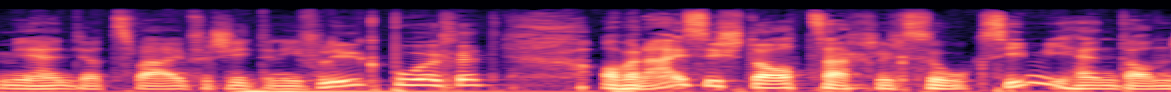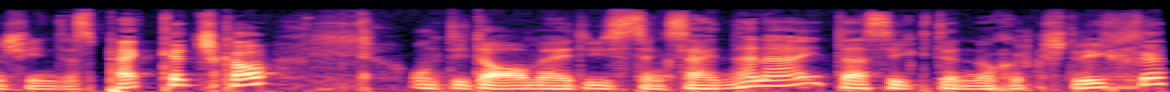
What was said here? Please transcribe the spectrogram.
wir haben ja zwei verschiedene Flüge gebucht. Aber nein, es ist tatsächlich so gewesen, wir haben anscheinend ein Package gehabt und die Dame hat uns dann gesagt, nein, nein, der sei dann nachher gestrichen,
